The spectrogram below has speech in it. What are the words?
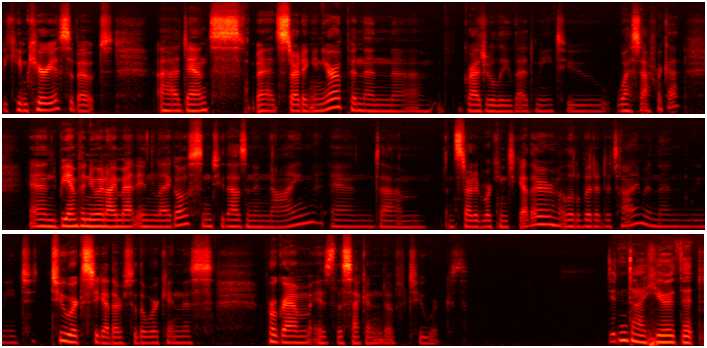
became curious about uh, dance uh, starting in Europe and then uh, gradually led me to West Africa. And Bienvenue and I met in Lagos in 2009 and, um, and started working together a little bit at a time. And then we made t- two works together. So the work in this program is the second of two works. Didn't I hear that,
